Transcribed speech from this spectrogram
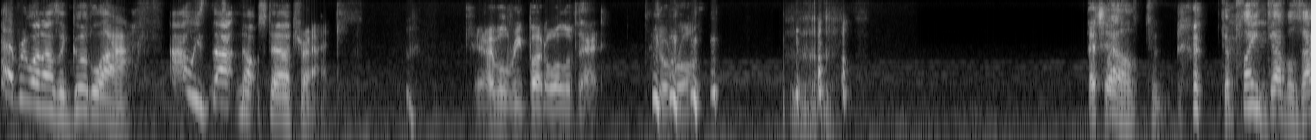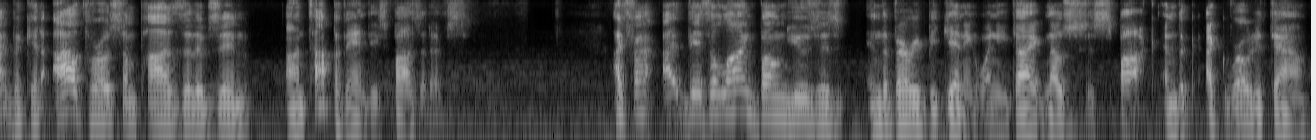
Everyone has a good laugh. How is that not Star Trek? Okay, I will rebut all of that. You're wrong. That's it. Well, to, to play devil's advocate, I'll throw some positives in on top of Andy's positives. I found I, there's a line Bone uses in the very beginning when he diagnoses Spock, and the, I wrote it down.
